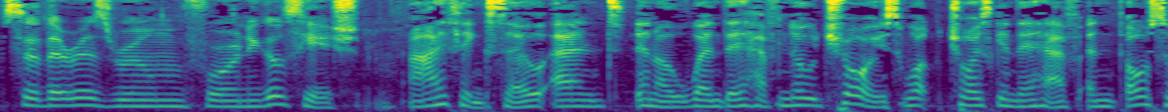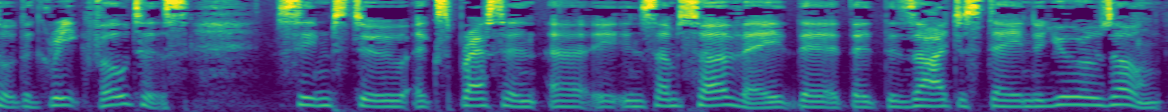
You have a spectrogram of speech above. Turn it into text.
So there is room for negotiation. I think so, and you know, when they have no choice, what choice can they have? And also, the Greek voters seems to express in, uh, in some survey the, the desire to stay in the eurozone.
